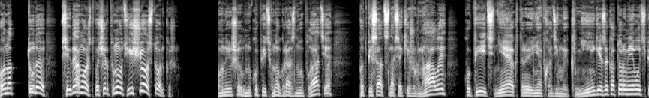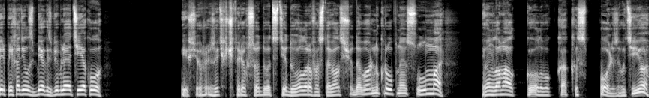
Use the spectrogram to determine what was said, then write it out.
Он оттуда всегда может почерпнуть еще столько же. Он решил накупить много разного платья, подписаться на всякие журналы, купить некоторые необходимые книги, за которыми ему теперь приходилось бегать в библиотеку. И все же из этих 420 долларов оставалась еще довольно крупная сумма, и он ломал голову, как использовать ее,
